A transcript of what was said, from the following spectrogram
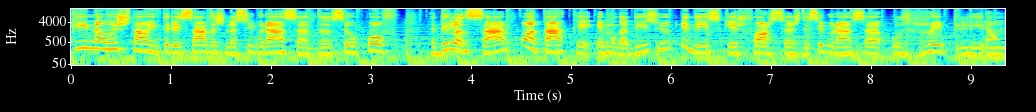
que não estão interessadas na segurança de seu povo de lançar um ataque em Mogadíscio e disse que as forças de segurança os repeliram.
